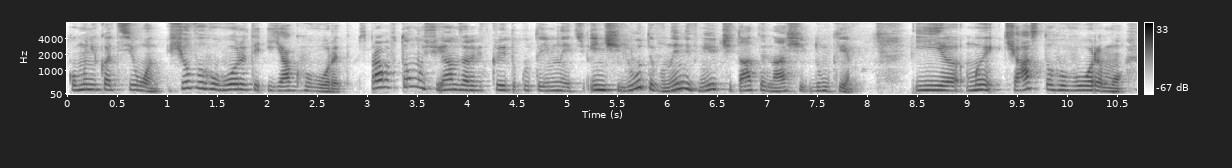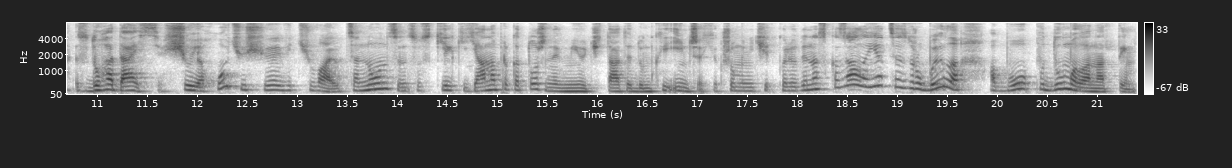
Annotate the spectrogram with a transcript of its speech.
комунікаціон. Що ви говорите і як говорите? Справа в тому, що я вам зараз відкрию таку таємницю. Інші люди вони не вміють читати наші думки. І ми часто говоримо: здогадайся, що я хочу, що я відчуваю. Це нонсенс, оскільки я, наприклад, теж не вмію читати думки інших. Якщо мені чітко людина сказала, я це зробила або подумала над тим.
